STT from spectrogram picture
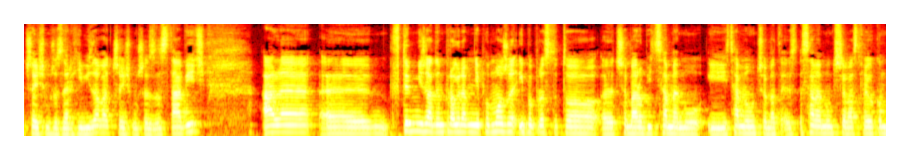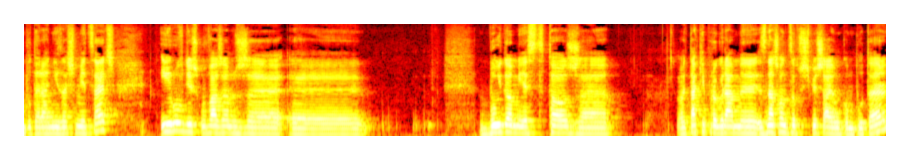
część muszę zarchiwizować, część muszę zostawić ale e, w tym mi żaden program nie pomoże i po prostu to e, trzeba robić samemu i samemu trzeba, samemu trzeba swojego komputera nie zaśmiecać. I również uważam, że e, bójdą jest to, że takie programy znacząco przyspieszają komputer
